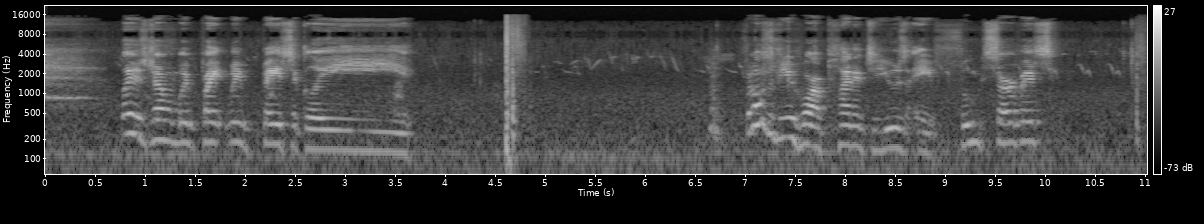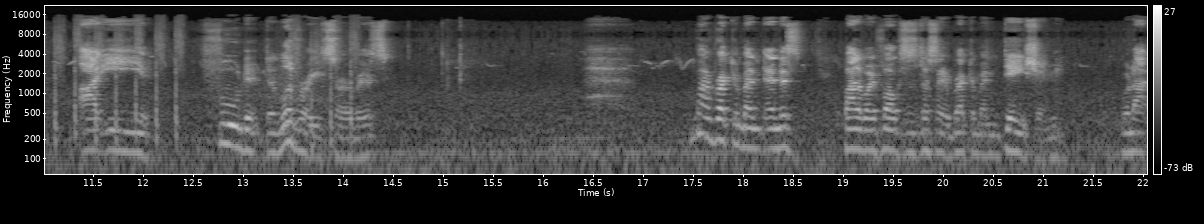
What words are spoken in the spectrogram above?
ladies and gentlemen, we ba- we basically, for those of you who are planning to use a food service, i.e., food delivery service, my recommend, and this, by the way, folks, is just a recommendation. We're not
